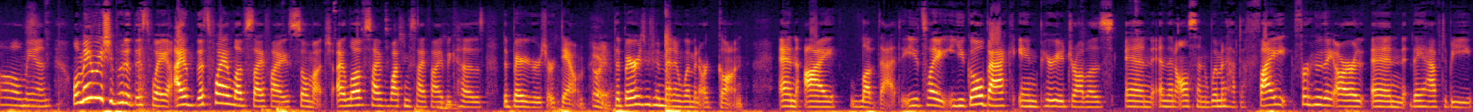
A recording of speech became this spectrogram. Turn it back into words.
Oh man. Well, maybe we should put it this way. I that's why I love sci-fi so much. I love sci- watching sci-fi mm-hmm. because the barriers are down. Oh, yeah. The barriers between men and women are gone. And I love that. It's like you go back in period dramas and and then all of a sudden women have to fight for who they are and they have to be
